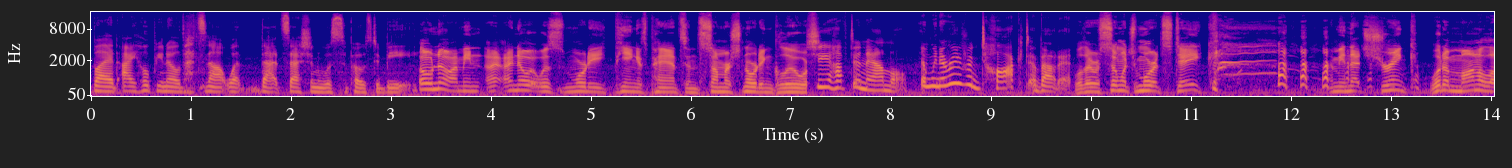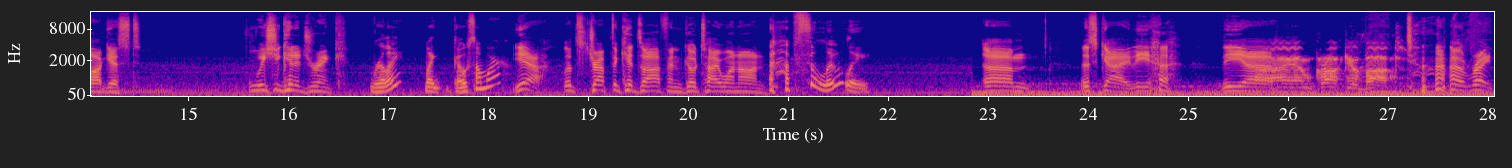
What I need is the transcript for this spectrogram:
But I hope you know that's not what that session was supposed to be. Oh, no, I mean, I, I know it was Morty peeing his pants and Summer snorting glue. She huffed enamel. And we never even talked about it. Well, there was so much more at stake. I mean, that shrink. What a monologuist. We should get a drink. Really? Like, go somewhere? Yeah, let's drop the kids off and go tie one on. Absolutely. Um, this guy, the, uh, the, uh... I am Crocubot. right,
